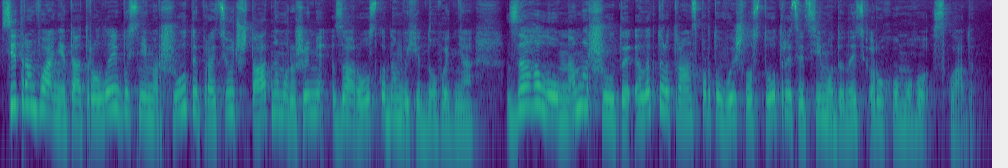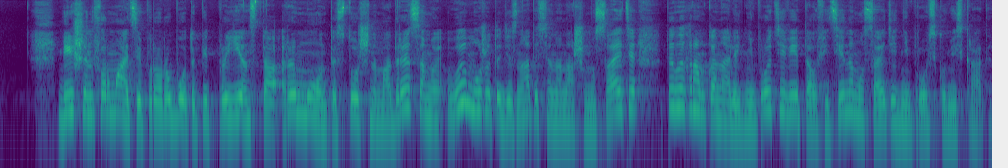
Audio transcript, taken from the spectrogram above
Всі трамвайні та тролейбусні маршрути працюють в штатному режимі за розкладом вихідного дня. Загалом на маршрути електротранспорту вийшло 137 одиниць рухомого складу. Більше інформації про роботу підприємств та ремонти з точними адресами ви можете дізнатися на нашому сайті, телеграм-каналі Дніпро ТІВІ та офіційному сайті Дніпровської міськради.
